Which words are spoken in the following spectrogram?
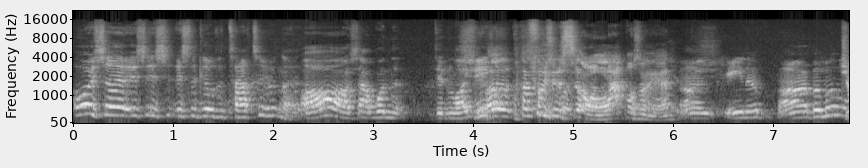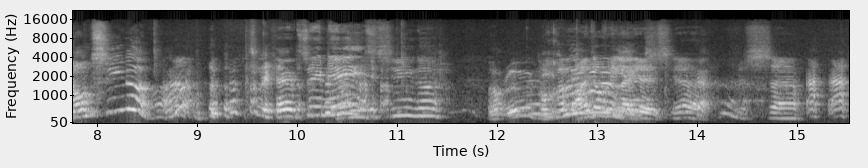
Oh, it's, uh, it's, it's, it's the girl with the tattoo, isn't it? Oh, it's that one that didn't like She- it? Oh, I thought he was gonna on a lap or something. Then. John Cena Barbamo. John Cena. Can't see me. Cena. Oh, look at. I don't with think the it legs. is. Yeah. It's uh,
